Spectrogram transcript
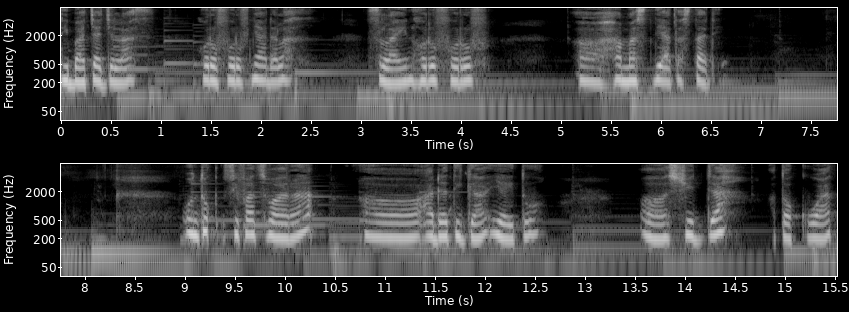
dibaca jelas huruf-hurufnya adalah selain huruf-huruf uh, hamas di atas tadi. Untuk sifat suara uh, ada tiga yaitu uh, syiddah atau kuat,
